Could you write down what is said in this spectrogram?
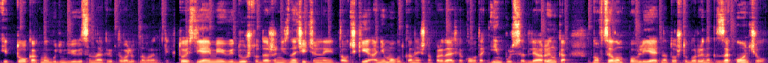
и то, как мы будем двигаться на криптовалютном рынке. То есть я имею в виду, что даже незначительные толчки, они могут, конечно, придать какого-то импульса для рынка, но в целом повлиять на то, чтобы рынок закончил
